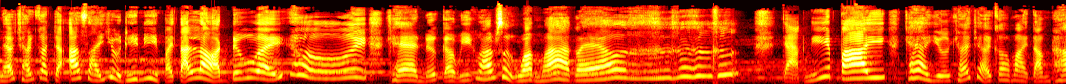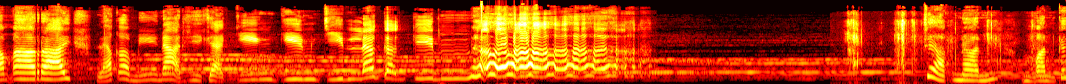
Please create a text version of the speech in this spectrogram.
แล้วฉันก็จะอาศัยอยู่ที่นี่ไปตลอดด้วยเฮ้ยแค่นึกก็มีความสุขมากๆแล้ว จากนี้ไป แค่อยู่เฉยๆก็ไม่ต้องทำอะไร แล้วก็มีหน้าที่แค่กินกินกินแล้วก็กิน จากนั้นมันก็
